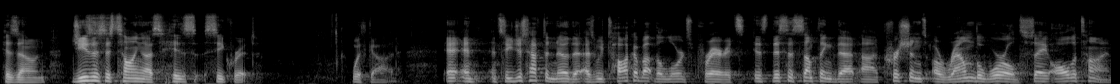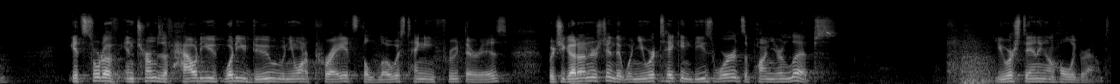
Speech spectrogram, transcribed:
his own. Jesus is telling us his secret with God. And, and, and, so you just have to know that as we talk about the Lord's Prayer, it's, it's this is something that uh, Christians around the world say all the time. It's sort of in terms of how do you, what do you do when you want to pray? It's the lowest hanging fruit there is. But you got to understand that when you are taking these words upon your lips, you are standing on holy ground.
